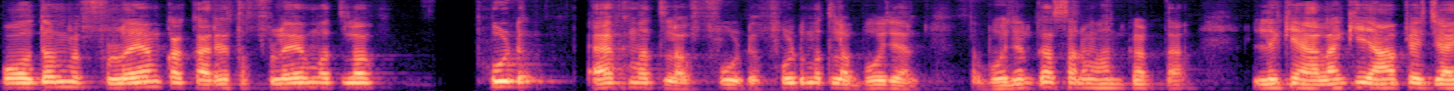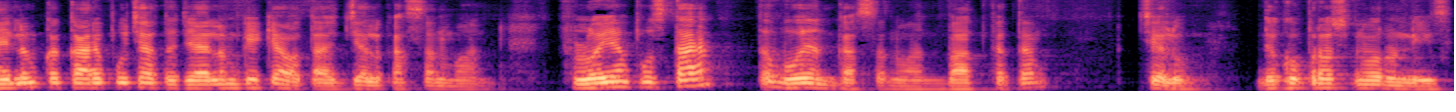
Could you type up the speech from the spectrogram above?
पौधों में फ्लोयम का कार्य तो फ्लोयम मतलब फ़ूड एफ़ मतलब फ़ूड फ़ूड मतलब भोजन। तो भोजन का संवहन करता। लेकिन हालाँकि यहाँ पे जाइलम का कार्य पूछा तो जाइलम के क्या होता है? जल का संवहन। फ्लोयम पूछता है तो भोजन का संवहन। बात खत्म। चलो। देखो प्रश्न नंबर उन्नीस।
